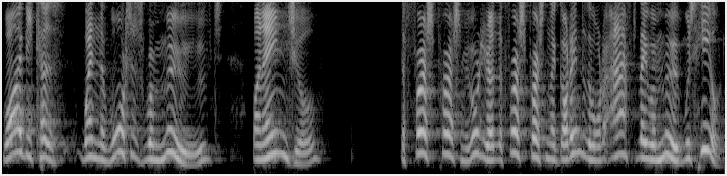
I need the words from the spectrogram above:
Why? Because when the waters were moved by an angel, the first person, we've already read, the first person that got into the water after they were moved was healed.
